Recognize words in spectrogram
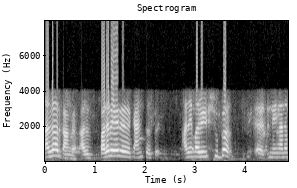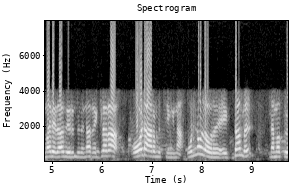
நல்லா இருக்காங்க. அது பலவேறு கேன்சர்ஸ் அதே மாதிரி சுகர் நீங்கள் அந்த மாதிரி ஏதாவது இருந்ததுன்னா ரெகுலராக ஓட ஆரம்பிச்சிங்கன்னா ஒன்றும் இல்லை. ஒரு எக்ஸாம்பிள் நமக்கு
